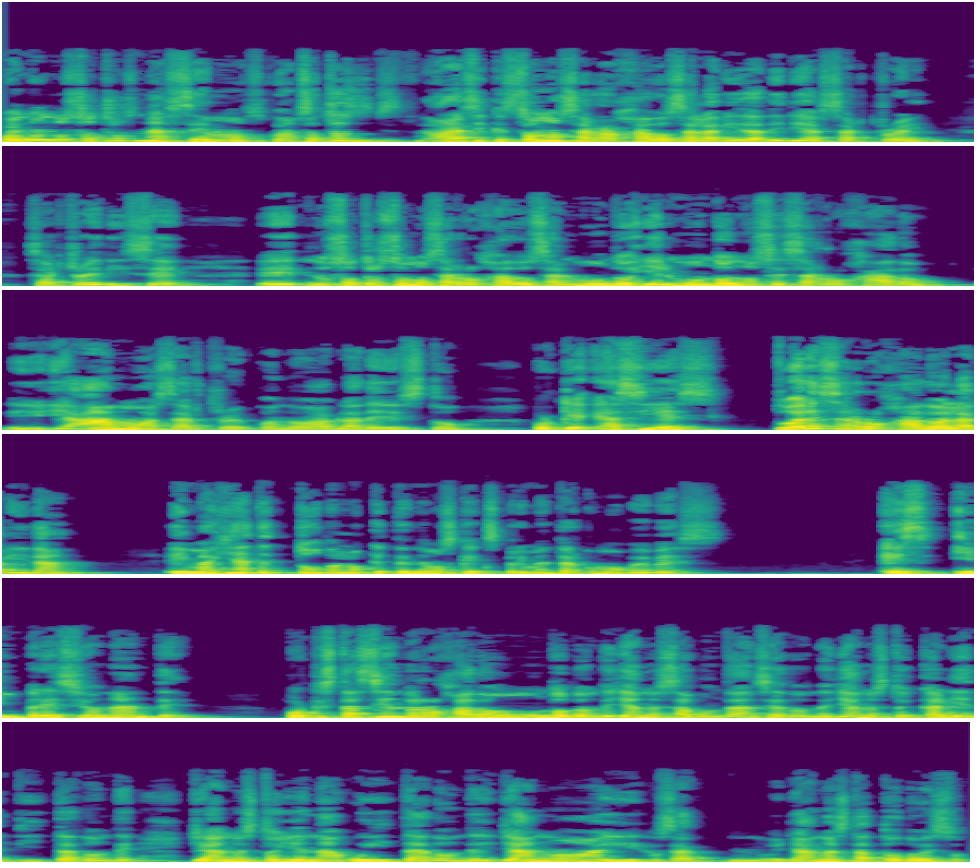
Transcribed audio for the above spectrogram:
Cuando nosotros nacemos, cuando nosotros, ahora sí que somos arrojados a la vida, diría Sartre. Sartre dice, eh, nosotros somos arrojados al mundo y el mundo nos es arrojado. Y, amo a Sartre cuando habla de esto, porque así es. Tú eres arrojado a la vida e imagínate todo lo que tenemos que experimentar como bebés. Es impresionante porque estás siendo arrojado a un mundo donde ya no es abundancia, donde ya no estoy calientita, donde ya no estoy en agüita, donde ya no hay, o sea, ya no está todo eso.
